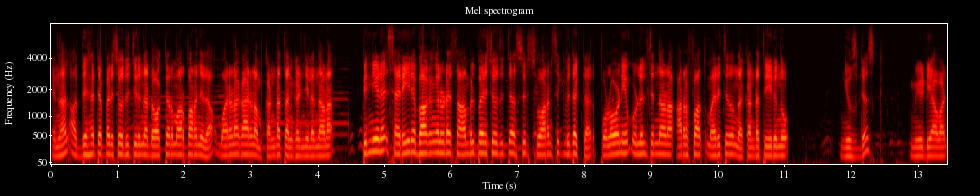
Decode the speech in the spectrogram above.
എന്നാൽ അദ്ദേഹത്തെ പരിശോധിച്ചിരുന്ന ഡോക്ടർമാർ പറഞ്ഞത് മരണകാരണം കണ്ടെത്താൻ കഴിഞ്ഞില്ലെന്നാണ്. പിന്നീട് ശരീരഭാഗങ്ങളുടെ സാമ്പിൾ പരിശോധിച്ച സ്വിസ് ഫോറൻസിക് വിദഗ്ധർ പൊളോണിയം ഉള്ളിൽ ചെന്നാണ് അറഫാത്ത് മരിച്ചതെന്ന് കണ്ടെത്തിയിരുന്നു. News desk Media One.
